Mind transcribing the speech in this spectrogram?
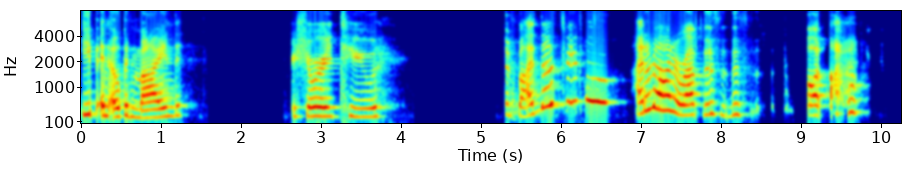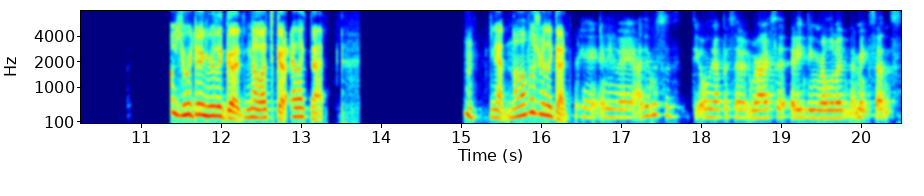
keep an open mind, you're sure to find those people. I don't know how to wrap this this thought up. Oh, you were doing really good. No, that's good. I like that. Hmm. Yeah, no, that was really good. Okay, anyway, I think this is the only episode where I've said anything relevant that makes sense.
